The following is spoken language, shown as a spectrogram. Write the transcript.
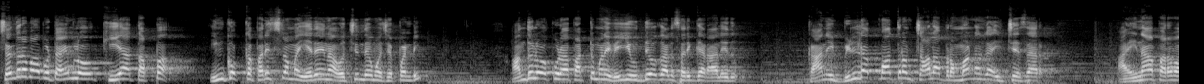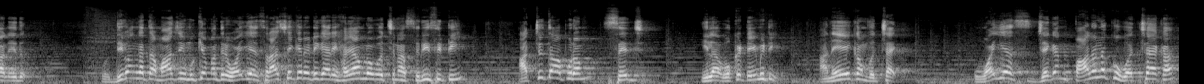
చంద్రబాబు టైంలో కియా తప్ప ఇంకొక పరిశ్రమ ఏదైనా వచ్చిందేమో చెప్పండి. అందులో కూడా పట్టుమని వెయ్యి ఉద్యోగాలు సరిగ్గా రాలేదు. కానీ బిల్డప్ మాత్రం చాలా బ్రహ్మాండంగా ఇచ్చేశారు. అయినా పర్వాలేదు. దివంగత మాజీ ముఖ్యమంత్రి వైఎస్ రాజశేఖర రెడ్డి గారి హయాంలో వచ్చిన శ్రీ సిటీ అచ్యుతాపురం సెజ్ ఇలా ఒకటేమిటి? అనేకం వచ్చాయి. వైఎస్ జగన్ పాలనకు వచ్చాక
